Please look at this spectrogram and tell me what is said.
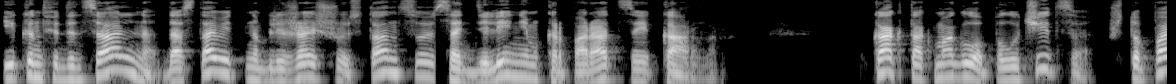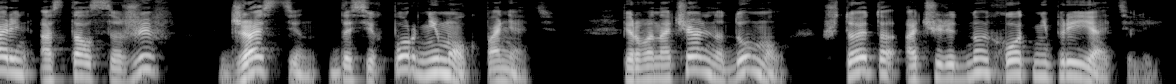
и конфиденциально доставить на ближайшую станцию с отделением корпорации Карвар. Как так могло получиться, что парень остался жив, Джастин до сих пор не мог понять. Первоначально думал, что это очередной ход неприятелей.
